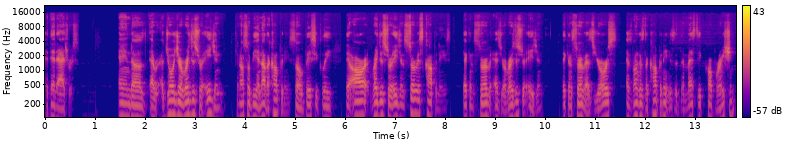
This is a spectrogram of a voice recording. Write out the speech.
at that address. And uh, a, a Georgia registered agent can also be another company. So basically, there are registered agent service companies that can serve as your registered agent. They can serve as yours as long as the company is a domestic corporation,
